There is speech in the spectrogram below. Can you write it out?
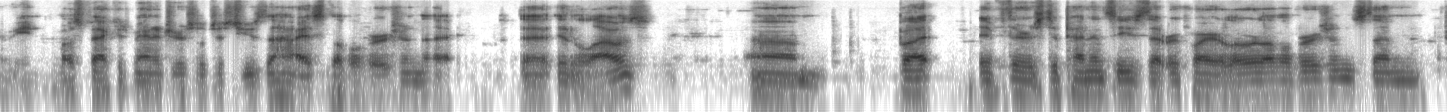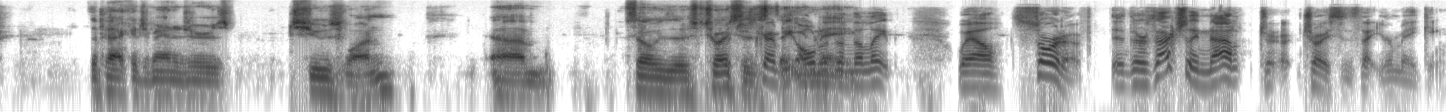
I mean, most package managers will just use the highest level version that, that it allows. Um, but if there's dependencies that require lower level versions, then the package managers choose one. Um, so there's choices. it's going to be older than the late. Well, sort of. There's actually not choices that you're making.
